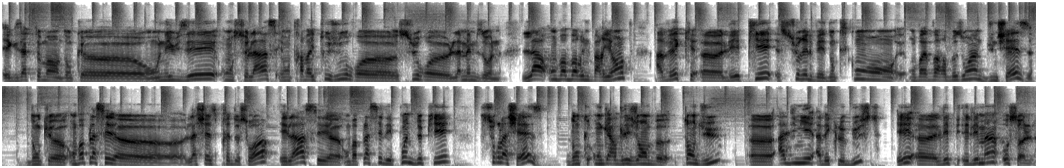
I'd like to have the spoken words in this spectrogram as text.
Exactement. Donc euh, on est usé, on se lasse et on travaille toujours euh, sur euh, la même zone. Là, on va voir une variante avec euh, les pieds surélevés. Donc qu'on on va avoir besoin d'une chaise. Donc euh, on va placer euh, la chaise près de soi et là c'est on va placer des pointes de pied sur la chaise. Donc on garde les jambes tendues, alignées avec le buste et les, les mains au sol.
